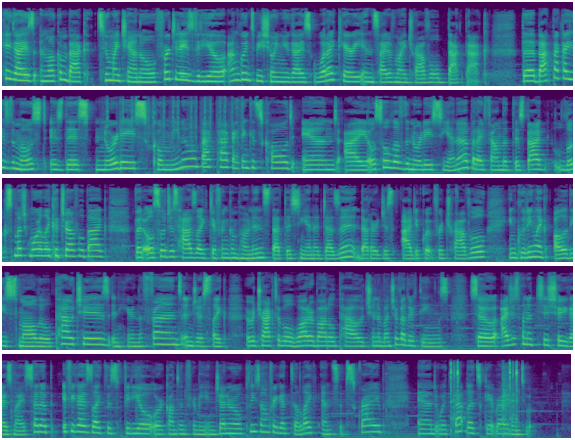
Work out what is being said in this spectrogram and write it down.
Hey guys and welcome back to my channel. For today's video, I'm going to be showing you guys what I carry inside of my travel backpack. The backpack I use the most is this Nordace Comino backpack, I think it's called. And I also love the Nordace Siena, but I found that this bag looks much more like a travel bag, but also just has like different components that the Siena doesn't that are just adequate for travel, including like all of these small little pouches and here in the front and just like a retractable water bottle pouch and a bunch of other things. So I just wanted to show you guys my setup. If you guys like this video or content for me in general, general, please don't forget to like and subscribe. And with that, let's get right into it.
